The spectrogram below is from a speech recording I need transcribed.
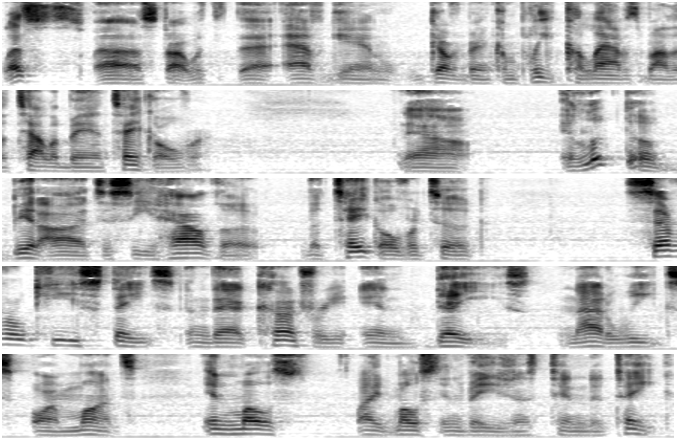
Let's uh, start with the Afghan government complete collapse by the Taliban takeover. Now, it looked a bit odd to see how the the takeover took several key states in that country in days, not weeks or months. In most like most invasions tend to take.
